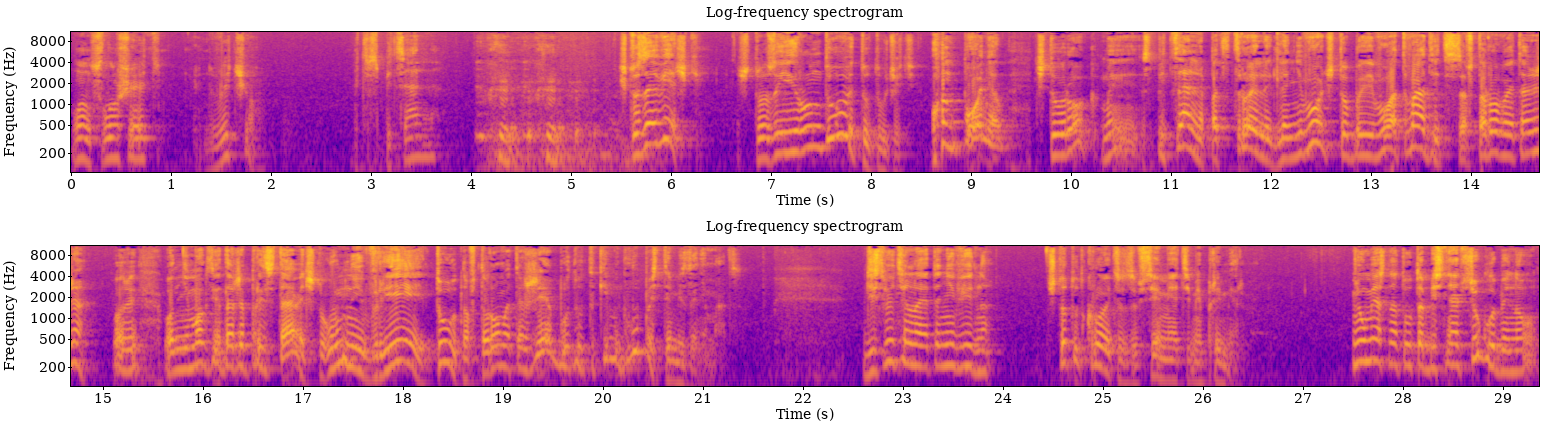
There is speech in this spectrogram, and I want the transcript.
Он слушает, вы что, это специально? Что за овечки? Что за ерунду вы тут учите? Он понял, что урок мы специально подстроили для него, чтобы его отвадить со второго этажа. Он, он не мог себе даже представить, что умные евреи тут, на втором этаже, будут такими глупостями заниматься. Действительно, это не видно. Что тут кроется за всеми этими примерами? Неуместно тут объяснять всю глубину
